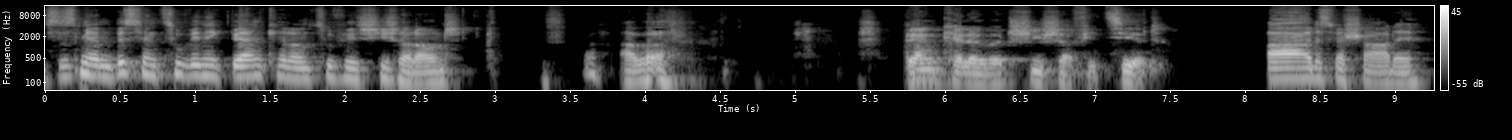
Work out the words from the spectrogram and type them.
Es ist mir ein bisschen zu wenig Bärenkeller und zu viel Shisha-Lounge. Aber, Bärenkeller wird Shisha-fiziert. ah, das wäre schade.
